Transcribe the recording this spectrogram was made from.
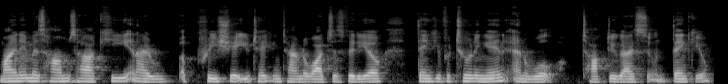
My name is Hamza Haqqi, and I appreciate you taking time to watch this video. Thank you for tuning in, and we'll talk to you guys soon. Thank you.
